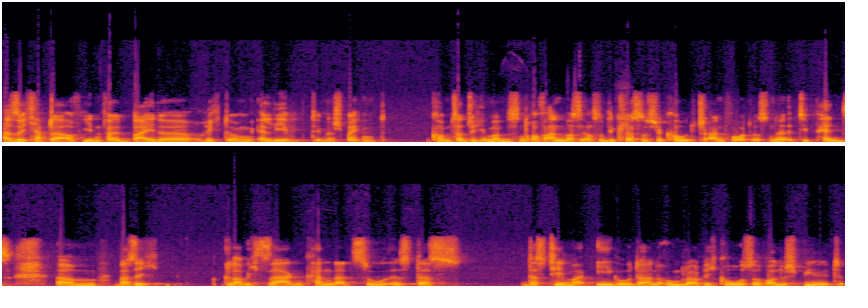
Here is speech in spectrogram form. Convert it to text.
Also ich habe da auf jeden Fall beide Richtungen erlebt. Dementsprechend kommt es natürlich immer ein bisschen drauf an, was ja auch so die klassische Coach-Antwort ist. Ne? It depends. Ähm, was ich, glaube ich, sagen kann dazu, ist, dass das Thema Ego da eine unglaublich große Rolle spielt,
